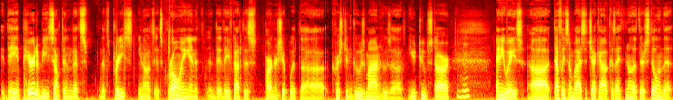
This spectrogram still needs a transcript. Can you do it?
they appear to be something that's that's pretty. You know, it's it's growing, and it's, and they- they've got this partnership with uh, Christian Guzman, who's a YouTube star. Anyways, uh, definitely some guys to check out because I know that they're still in the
